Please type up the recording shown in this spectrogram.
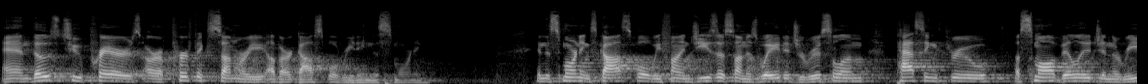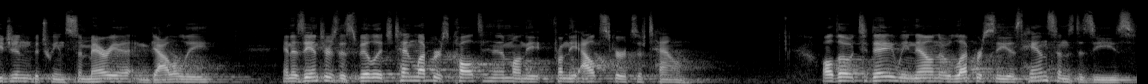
And those two prayers are a perfect summary of our gospel reading this morning. In this morning's gospel, we find Jesus on his way to Jerusalem, passing through a small village in the region between Samaria and Galilee. And as he enters this village, ten lepers call to him the, from the outskirts of town. Although today we now know leprosy is Hansen's disease,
